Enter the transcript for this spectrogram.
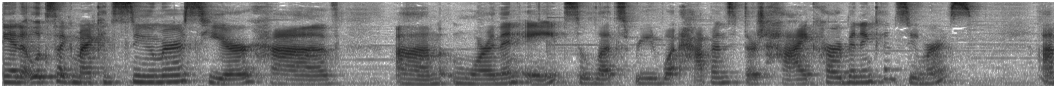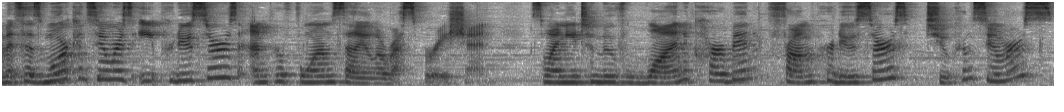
And it looks like my consumers here have um, more than eight. So let's read what happens if there's high carbon in consumers. Um, it says more consumers eat producers and perform cellular respiration. So I need to move one carbon from producers to consumers.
